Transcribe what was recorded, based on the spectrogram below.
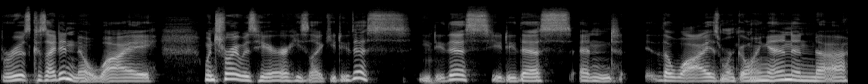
brews because I didn't know why. When Troy was here, he's like, "You do this, you do this, you do this," and the whys weren't going in, and uh,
